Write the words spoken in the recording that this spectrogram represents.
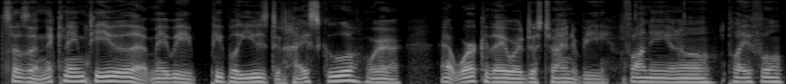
says a nickname to you that maybe people used in high school, where at work they were just trying to be funny, you know, playful,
